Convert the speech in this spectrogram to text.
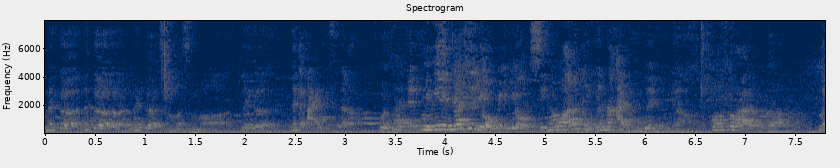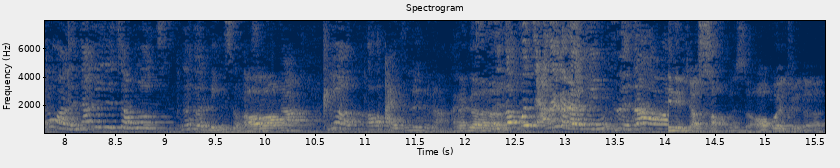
那个、那个、那个什么什么，那个那个矮子啊，或者他就明明人家是有名有姓，他说啊，你跟那矮子对怎么样？光说还有呢？没有啊，人家就那个林什么什么的，没有哦，矮子对怎么样？那个死都不讲那个人名字，你知道吗？心里比较少的时候，会觉得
